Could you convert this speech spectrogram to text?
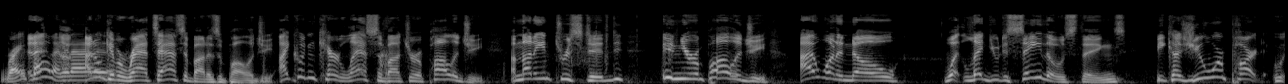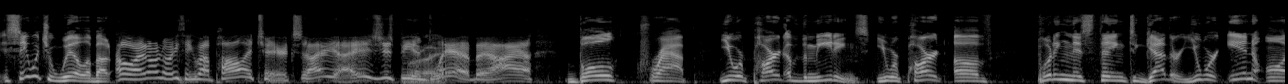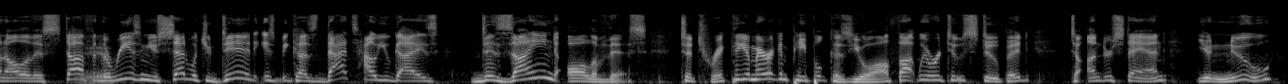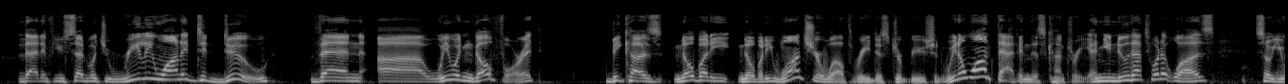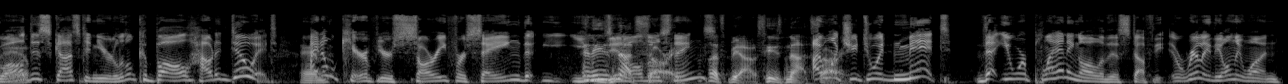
Right, And I, Pat? I- I don't give a rat's ass about his apology. I couldn't care less about your apology. I'm not interested in your apology. I want to know what led you to say those things because you were part. Say what you will about. Oh, I don't know anything about politics. I, I was just being Right. glib. I, bull crap. You were part of the meetings. You were part of putting this thing together. You were in on all of this stuff. And the reason you said what you did is because that's how you guys designed all of this to trick the American people because you all thought we were too stupid to understand. You knew that if you said what you really wanted to do, then uh, we wouldn't go for it because nobody nobody wants your wealth redistribution. We don't want that in this country, and you knew that's what it was. So you all discussed in your little cabal how to do it. I don't care if you're sorry for saying that you did all sorry. those things. Let's be honest. He's not I want you to admit that you were planning all of this stuff. Really, the only one,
